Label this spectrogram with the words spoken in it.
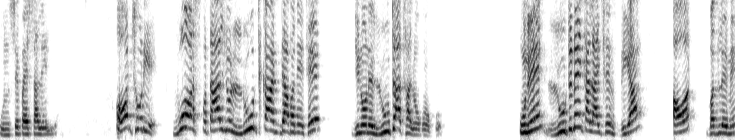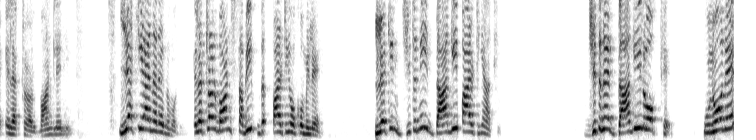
उनसे पैसा ले लिया। और छोड़िए, वो अस्पताल जो लूट का अड्डा बने थे, जिन्होंने लूटा था लोगों को उन्हें लूटने का लाइसेंस दिया और बदले में इलेक्ट्रल बॉन्ड ले लिया यह किया नरेंद्र मोदी। इलेक्ट्रल बॉन्ड सभी पार्टियों को मिले। लेकिन जितनी दागी पार्टियाँ थी, जितने दागी लोग थे, उन्होंने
